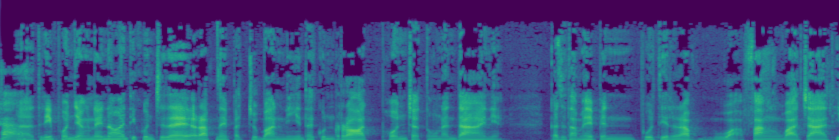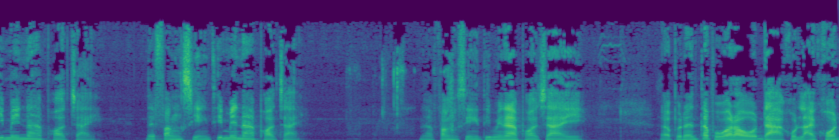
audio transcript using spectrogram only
ค่ะอ่าทีนี้ผลอย่างน้อยๆที่คุณจะได้รับในปัจจุบันนี้ ถ้าคุณรอดพ้นจากตรงนั้นได้เนี่ย ก็จะทำให้เป็นผู้ที่ได้รับวะฟังวาจาที่ไม่น่าพอใจ ได้ฟังเสียงที่ไม่น่าพอใจ นะฟังเสียงที่ไม่น่าพอใจเอ่อเพราะฉะนั้นถ้าผมว่าเราด่าคนหลายคน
